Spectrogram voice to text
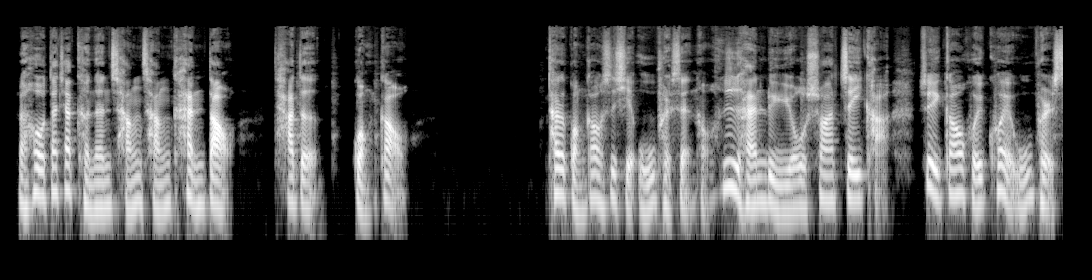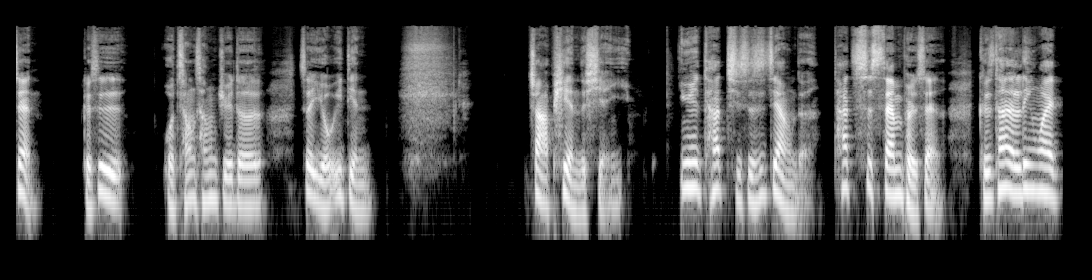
然后大家可能常常看到它的广告，它的广告是写五 percent 哦，日韩旅游刷 J 卡最高回馈五 percent，可是我常常觉得这有一点诈骗的嫌疑。因为它其实是这样的，它是三 percent，可是它的另外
